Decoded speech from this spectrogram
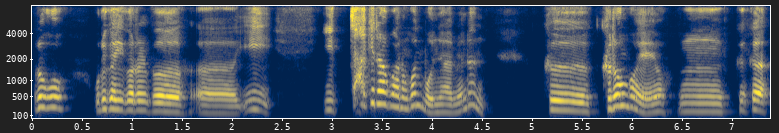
그리고 우리가 이거를 그, 어, 이, 이 짝이라고 하는 건 뭐냐면은 그, 그런 거예요. 음, 그러니까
